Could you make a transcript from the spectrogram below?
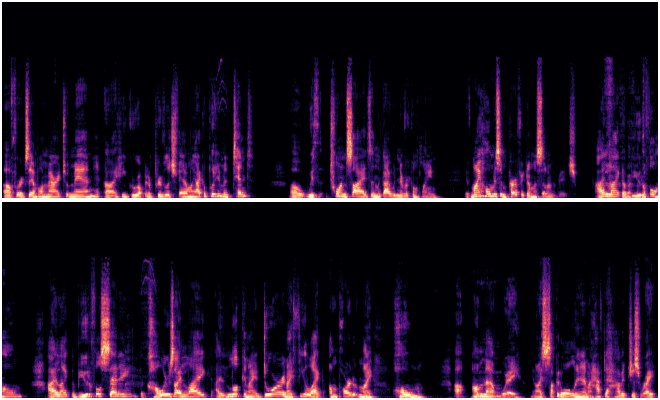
Uh, for example, I'm married to a man. Uh, he grew up in a privileged family. I could put him in a tent uh, with torn sides, and the guy would never complain. If my home isn't perfect, I'm a son of a bitch. I like a beautiful home. I like the beautiful setting, the colors I like. I look and I adore, and I feel like I'm part of my home. Uh, I'm mm. that way. You know, I suck it all in. I have to have it just right.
